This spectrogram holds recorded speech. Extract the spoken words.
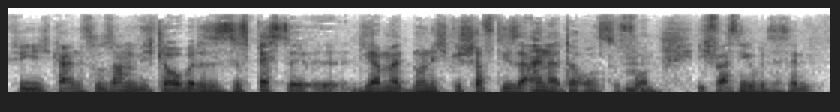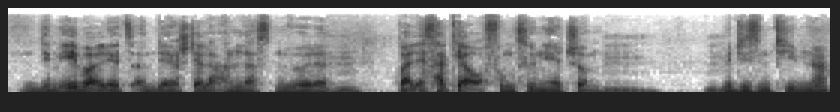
kriege ich keinen zusammen. Ich glaube, das ist das Beste. Die haben halt noch nicht geschafft, diese Einheit daraus zu formen. Mhm. Ich weiß nicht, ob ich das dem Eberl jetzt an der Stelle anlasten würde, mhm. weil es hat ja auch funktioniert schon mhm. Mhm. mit diesem Team, ne?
